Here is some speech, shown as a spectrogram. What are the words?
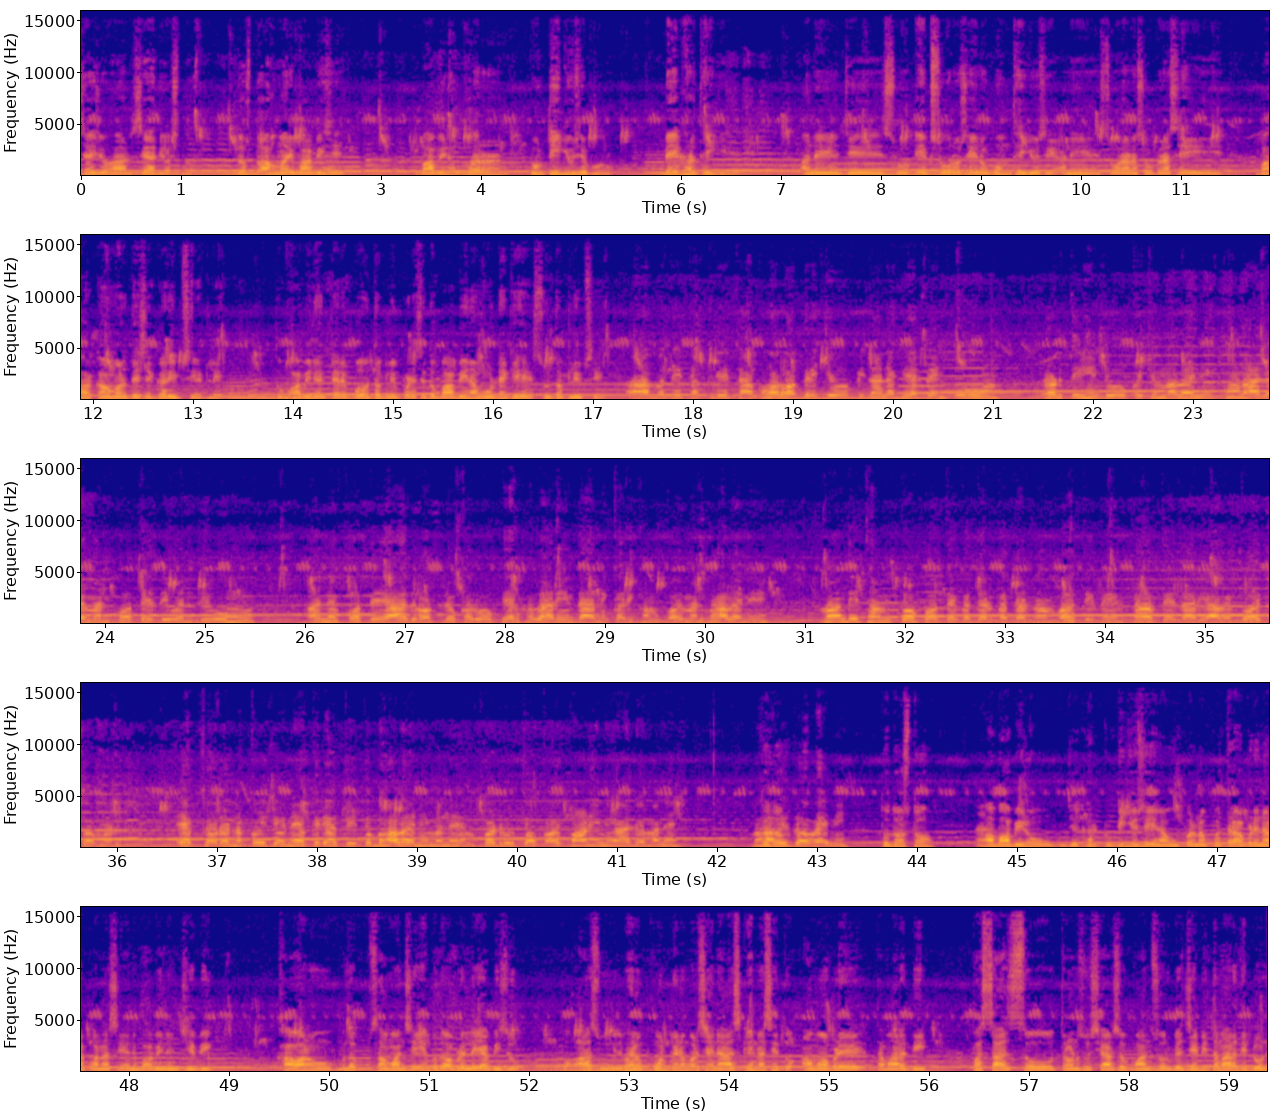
જય જોહાર, જય દિવસ દોસ્તો. દોસ્તો, આ અમારી ભાભી છે. ભાભીનું ઘર તૂટી ગયું છે પૂરું. બે ઘર થઈ ગયું છે. અને જે એક સોરો છે, એનો ગુમ થઈ ગયો છે. અને સોરાના છોકરા છે, એ બહાર કામ અર્ધે છે, ગરીબ છે એટલે. તો ભાભીને અત્યારે બહુ તકલીફ પડે છે. તો ભાભીના મોઢે કહે, શું તકલીફ છે? આ બધી તકલીફ આ ઘર અગરી ગયો બીજાના ઘેર જઈને પૂરું રડતી હિંદુ કશું મળે નહીં કોણ આલે, મને પોતે જીવન જીવું હું. અને પોતે આજ રોટલો કરવો ફેર ખવારી દાની કરી ખમ. કોઈ મને ભાવે નહીં. માંદી થમ તો પોતે ગદર ગદર નામ બહતી થઈને તાવ તેદારી આવે. કોઈ તો મને એક છોરો નકળી જો ને એક રહેતી તો ભાવે નહીં મને. પડરું તો કોઈ પાણી નહીં આલે મને. ભાવી જોવે નહીં. તો દોસ્તો આ બાબીનું જે ઘર તૂટી ગયું છે એના ઉપરના પતરા આપણે નાખવાના છે અને બાબીને જે બી ખાવાનું મતલબ સામાન છે એ બધું આપણે લઈ આપીશું. તો આ સુનિલભાઈનો ફોન પે નંબર છે અને આ સ્કેનર છે, તો આમાં આપણે તમારાથી પચાસસો, ત્રણસો, ચારસો, પાંચસો રૂપિયા જે બી તમારાથી ડોનેટ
